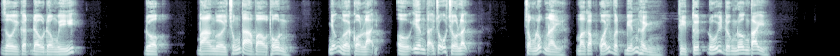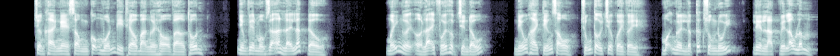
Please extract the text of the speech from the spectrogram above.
rồi gật đầu đồng ý. Được, ba người chúng ta vào thôn. Những người còn lại ở yên tại chỗ chờ lệnh. Trong lúc này mà gặp quái vật biến hình thì tuyệt đối đừng nương tay. Trường Khải nghe xong cũng muốn đi theo ba người họ vào thôn, nhưng viên mộc giã lại lắc đầu. Mấy người ở lại phối hợp chiến đấu. Nếu hai tiếng sau chúng tôi chưa quay về, mọi người lập tức xuống núi, liên lạc với Lão Lâm.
